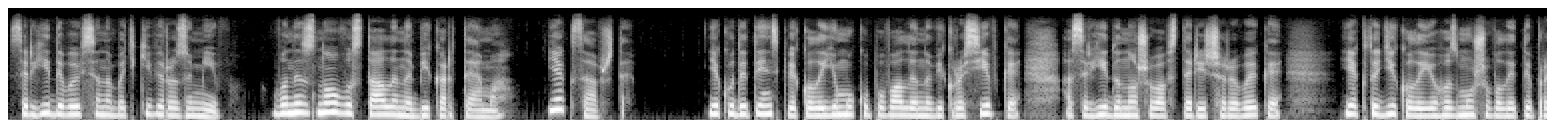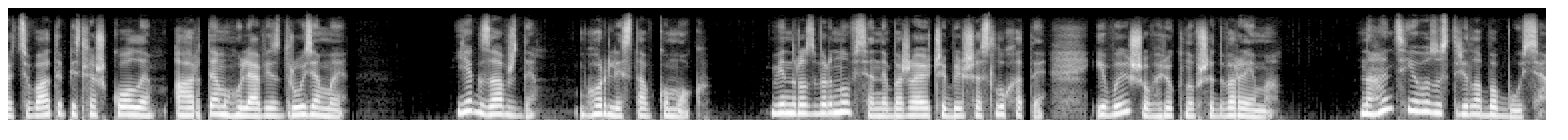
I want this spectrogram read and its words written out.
Сергій дивився на батьків і розумів вони знову стали на бік Артема, як завжди. Як у дитинстві, коли йому купували нові кросівки, а Сергій доношував старі черевики, як тоді, коли його змушували йти працювати після школи, а Артем гуляв із друзями. Як завжди, в горлі став комок. Він розвернувся, не бажаючи більше слухати, і вийшов, грюкнувши дверима. На ганці його зустріла бабуся.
